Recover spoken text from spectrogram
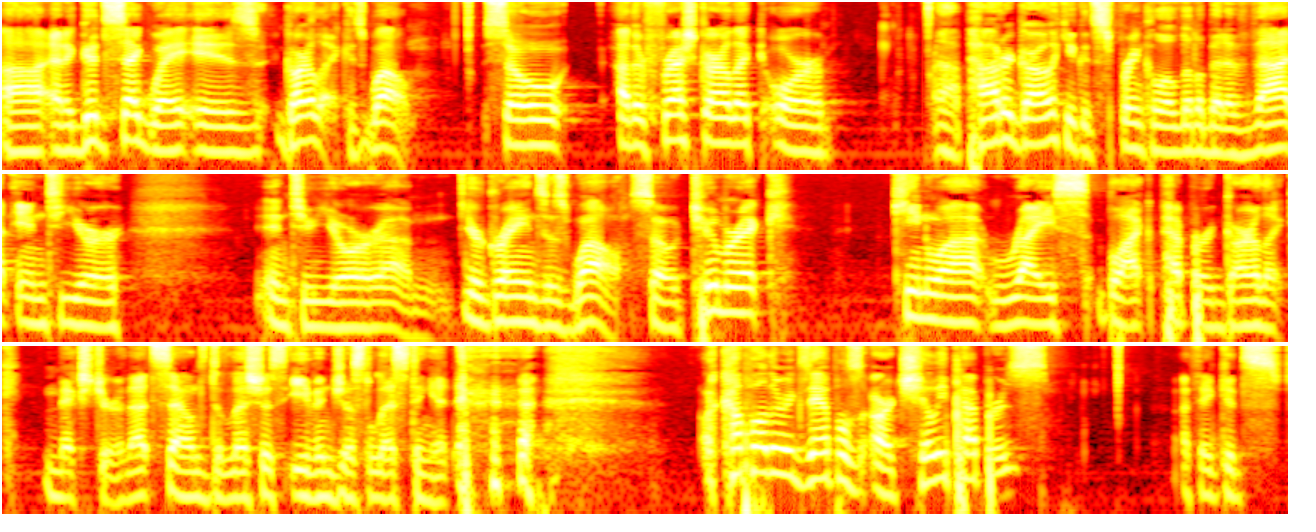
Uh, and a good segue is garlic as well. So either fresh garlic or uh, powdered garlic. You could sprinkle a little bit of that into your into your um, your grains as well. So turmeric, quinoa, rice, black pepper, garlic mixture. That sounds delicious, even just listing it. a couple other examples are chili peppers. I think it's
